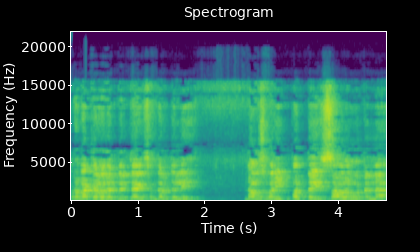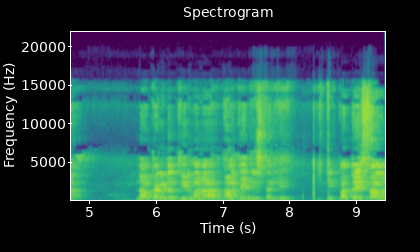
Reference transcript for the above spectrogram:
ಪ್ರಭಾಕರ್ ಅವರ ಅಭ್ಯರ್ಥಿ ಆಗಿದ್ದ ಸಂದರ್ಭದಲ್ಲಿ ನಾವು ಸುಮಾರು ಇಪ್ಪತ್ತೈದು ಸಾವಿರ ಓಟನ್ನು ನಾವು ತಗೊಂಡ ತೀರ್ಮಾನ ನಾಲ್ಕೈದು ದಿವಸದಲ್ಲಿ ಇಪ್ಪತ್ತೈದು ಸಾವಿರ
